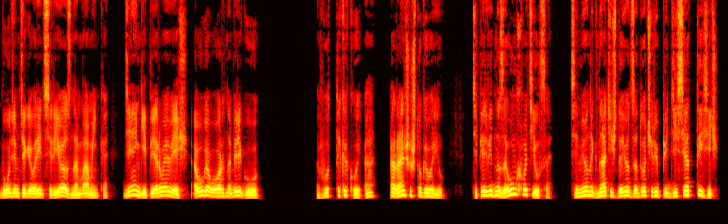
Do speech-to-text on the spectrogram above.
«Будемте говорить серьезно, маменька. Деньги — первая вещь, а уговор на берегу». «Вот ты какой, а? А раньше что говорил? Теперь, видно, за ум хватился. Семен Игнатьич дает за дочерью пятьдесят тысяч,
